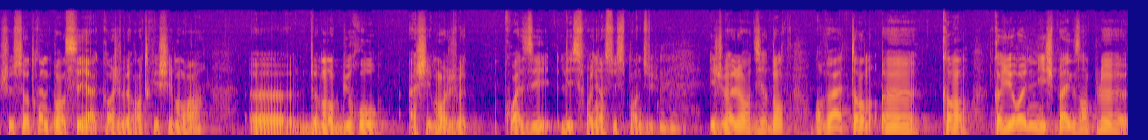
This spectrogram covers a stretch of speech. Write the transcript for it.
Je suis en train de penser à quand je vais rentrer chez moi, euh, de mon bureau à chez moi, je vais croiser les soignants suspendus. Mhm. Et je vais leur dire, donc, on va attendre euh, quand, quand il y aura une niche, par exemple, euh,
